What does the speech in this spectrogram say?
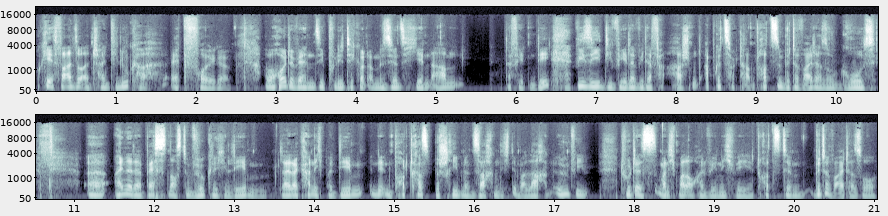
Okay, es war also anscheinend die Luca-App-Folge. Aber heute werden sie Politiker und amüsieren sich jeden Abend da fehlt ein D, wie sie die Wähler wieder verarschen und abgezockt haben. Trotzdem bitte weiter so groß äh, einer der besten aus dem wirklichen Leben. Leider kann ich bei dem in den Podcast beschriebenen Sachen nicht immer lachen. Irgendwie tut es manchmal auch ein wenig weh. Trotzdem bitte weiter so.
